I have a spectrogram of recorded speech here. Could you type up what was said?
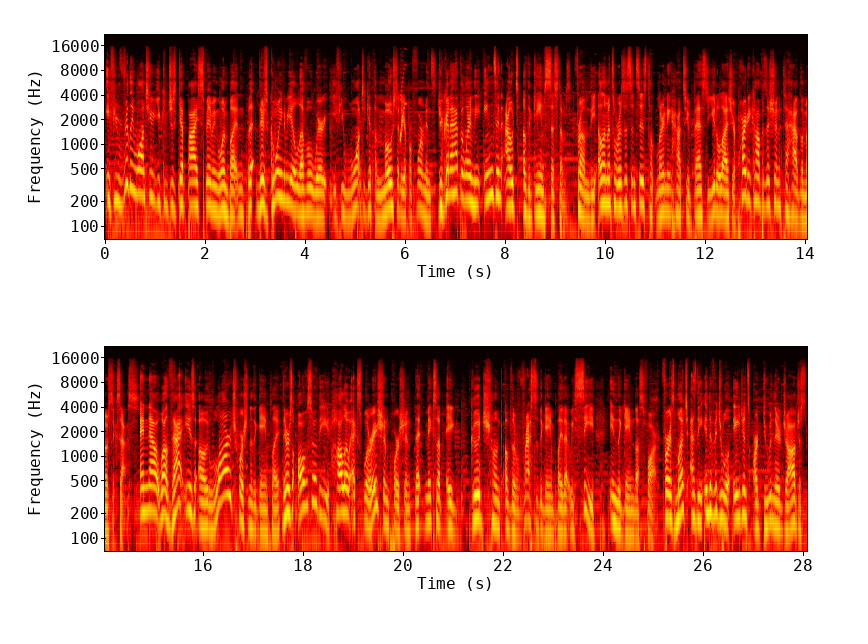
if you really want to, you can just get by spamming one button, but there's going to be a level where if you want to get the most out of your performance, you're gonna have to learn the ins and outs of the game systems, from the elemental resistances to learning how to best utilize your party composition to have the most success. And now, while that is a large portion of the gameplay, there's also the hollow exploration portion that makes up a good chunk of the rest of the gameplay that we see in the game thus far. For as much as the individual agents are doing their job just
